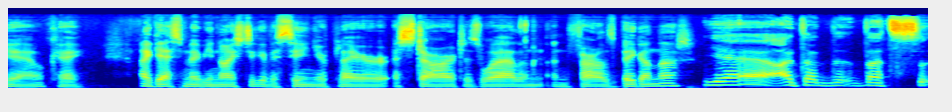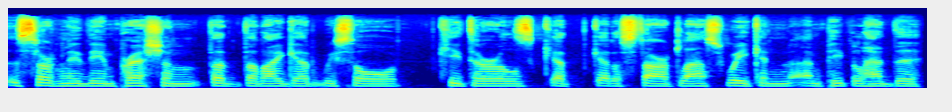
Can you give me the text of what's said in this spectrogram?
Yeah, okay. I guess maybe nice to give a senior player a start as well, and, and Farrell's big on that. Yeah, I th- th- that's certainly the impression that, that I get. We saw Keith Earls get, get a start last week, and, and people had the,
